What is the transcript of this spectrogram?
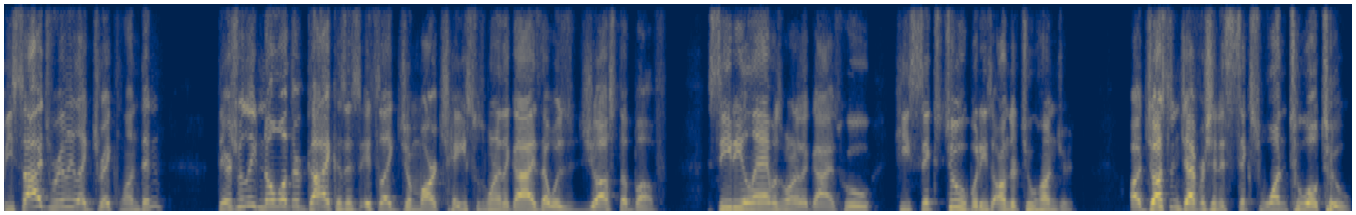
Besides, really, like Drake London, there's really no other guy because it's, it's like Ja'Marr Chase was one of the guys that was just above. CeeDee Lamb was one of the guys who he's 6'2, but he's under 200. Uh, Justin Jefferson is 6'1, 202.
